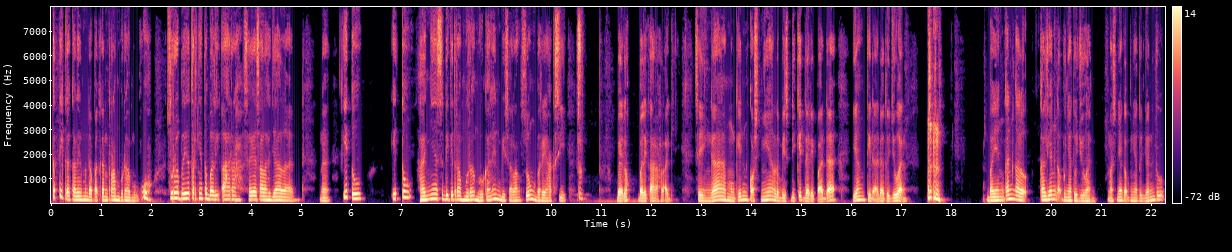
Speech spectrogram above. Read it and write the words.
ketika kalian mendapatkan rambu-rambu uh Surabaya ternyata balik arah saya salah jalan. Nah itu itu hanya sedikit rambu-rambu kalian bisa langsung bereaksi. Belok balik arah lagi. Sehingga mungkin kosnya lebih sedikit daripada yang tidak ada tujuan. Bayangkan kalau kalian gak punya tujuan. Maksudnya gak punya tujuan itu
